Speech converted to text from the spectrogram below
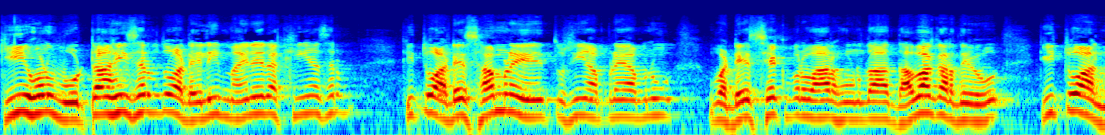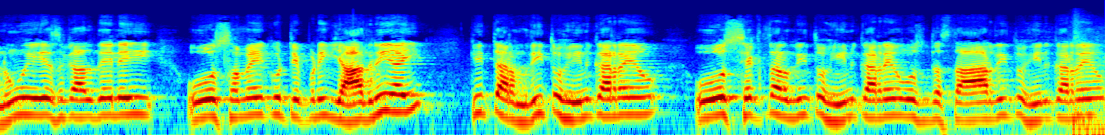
ਕੀ ਹੁਣ ਵੋਟਾਂ ਹੀ ਸਿਰਫ ਤੁਹਾਡੇ ਲਈ ਮਾਇਨੇ ਰੱਖੀਆਂ ਸਿਰਫ, ਕਿ ਤੁਹਾਡੇ ਸਾਹਮਣੇ ਤੁਸੀਂ ਆਪਣੇ ਆਪ ਨੂੰ ਵੱਡੇ ਸਿੱਖ ਪਰਿਵਾਰ ਹੋਣ ਦਾ ਦਾਵਾ ਕਰਦੇ ਹੋ, ਕਿ ਤੁਹਾਨੂੰ ਇਸ ਗੱਲ ਦੇ ਲਈ ਉਸ ਸਮੇਂ ਕੋਈ ਟਿੱਪਣੀ ਯਾਦ ਨਹੀਂ ਆਈ ਕਿ ਧਰਮ ਦੀ ਤੋਹੀਨ ਕਰ ਰਹੇ ਹੋ, ਉਸ ਸਿੱਖ ਧਰਮ ਦੀ ਤੋਹੀਨ ਕਰ ਰਹੇ ਹੋ, ਉਸ ਦਸਤਾਰ ਦੀ ਤੋਹੀਨ ਕਰ ਰਹੇ ਹੋ?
